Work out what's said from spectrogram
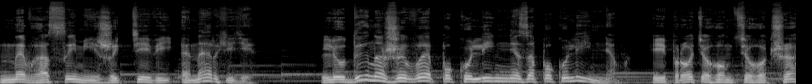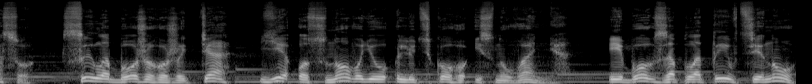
невгасимій життєвій енергії людина живе покоління за поколінням, і протягом цього часу сила Божого життя є основою людського існування, і Бог заплатив ціну,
